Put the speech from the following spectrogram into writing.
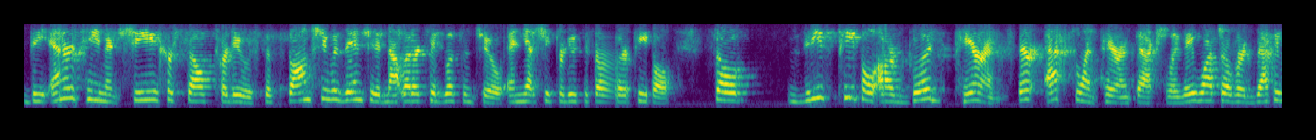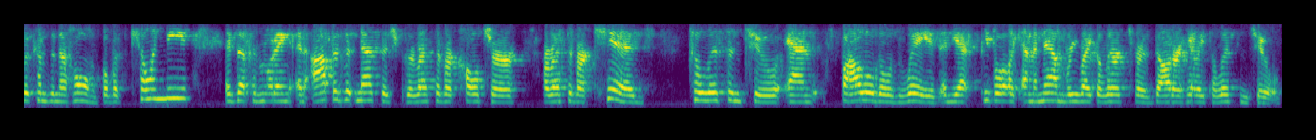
the entertainment she herself produced. The song she was in, she did not let her kids listen to, and yet she produced it for other people. So these people are good parents. They're excellent parents, actually. They watch over exactly what comes in their homes. But what's killing me is that promoting an opposite message for the rest of our culture, our rest of our kids to listen to and follow those ways. And yet people like Eminem rewrite the lyrics for his daughter Hailie to listen to.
